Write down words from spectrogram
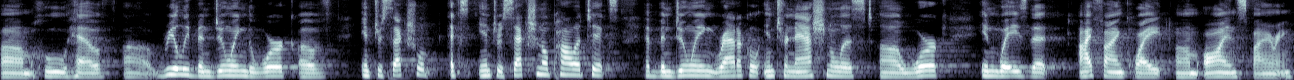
um, who have uh, really been doing the work of intersectional, intersectional politics, have been doing radical internationalist uh, work in ways that I find quite um, awe-inspiring.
